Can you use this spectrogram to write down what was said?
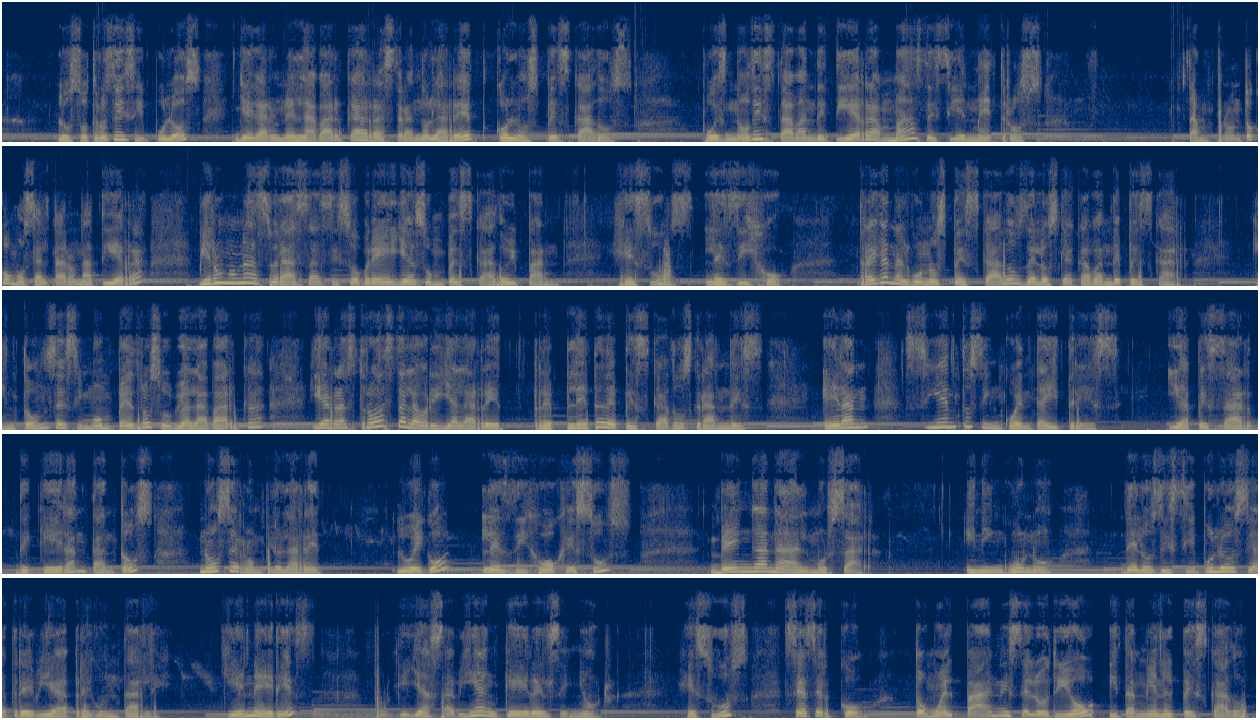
Los otros discípulos llegaron en la barca arrastrando la red con los pescados, pues no distaban de tierra más de 100 metros. Tan pronto como saltaron a tierra, vieron unas brasas y sobre ellas un pescado y pan. Jesús les dijo, traigan algunos pescados de los que acaban de pescar. Entonces Simón Pedro subió a la barca y arrastró hasta la orilla la red repleta de pescados grandes. Eran 153 y a pesar de que eran tantos, no se rompió la red. Luego les dijo Jesús, vengan a almorzar. Y ninguno de los discípulos se atrevía a preguntarle, ¿quién eres? Porque ya sabían que era el Señor. Jesús se acercó, tomó el pan y se lo dio y también el pescado.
